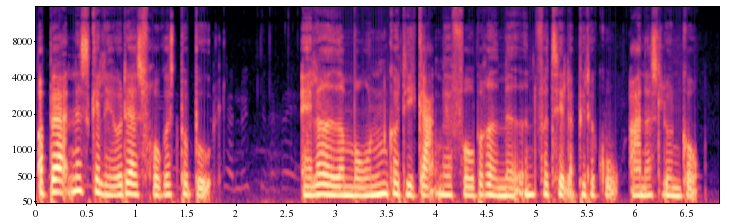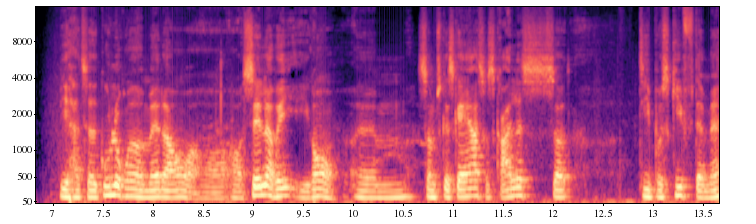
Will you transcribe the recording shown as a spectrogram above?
og børnene skal lave deres frokost på bål. Allerede om morgenen går de i gang med at forberede maden, fortæller pædagog Anders Lundgaard. Vi har taget gulerødder med derover og, og selleri i går, øhm, som skal skæres og skrælles, så de er på skift der med.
